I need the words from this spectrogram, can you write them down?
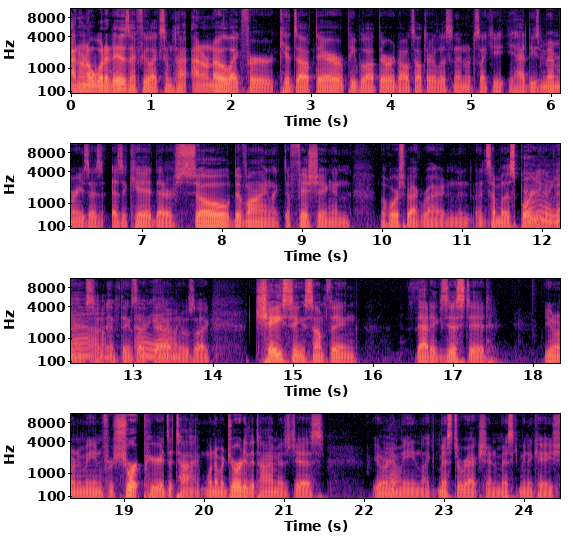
I don't know what it is. I feel like sometimes I don't know like for kids out there or people out there or adults out there listening, it's like you, you had these memories as as a kid that are so divine, like the fishing and the horseback riding and, and some of the sporting Oh, events and, yeah. and things Oh, like that. And it was like chasing something that existed, you know what I mean, for short periods of time. When a majority of the time is just, you know what I mean, like misdirection and miscommunication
